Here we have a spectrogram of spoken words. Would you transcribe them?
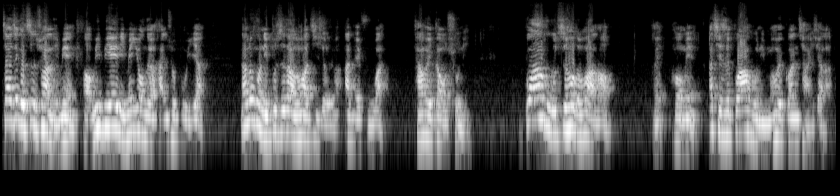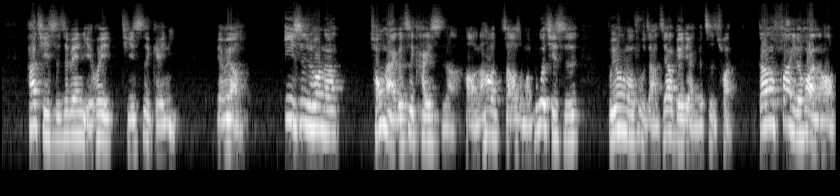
在这个字串里面，哦，VBA 里面用的函数不一样。那如果你不知道的话，记得什么？按 F1，它会告诉你。刮胡之后的话，哈，哎，后面，啊，其实刮胡你们会观察一下啦，它其实这边也会提示给你，有没有？意思是说呢？从哪个字开始啊？好，然后找什么？不过其实不用那么复杂，只要给两个字串。刚刚 find 的话呢，哈，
